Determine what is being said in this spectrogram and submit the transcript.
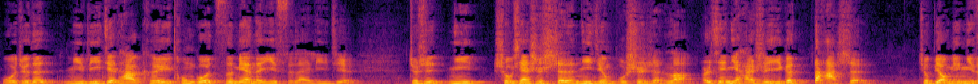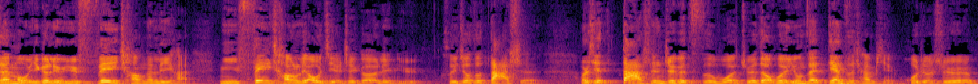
我觉得你理解它可以通过字面的意思来理解，就是你首先是神，你已经不是人了，而且你还是一个大神，就表明你在某一个领域非常的厉害，你非常了解这个领域，所以叫做大神。而且“大神”这个词，我觉得会用在电子产品或者是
